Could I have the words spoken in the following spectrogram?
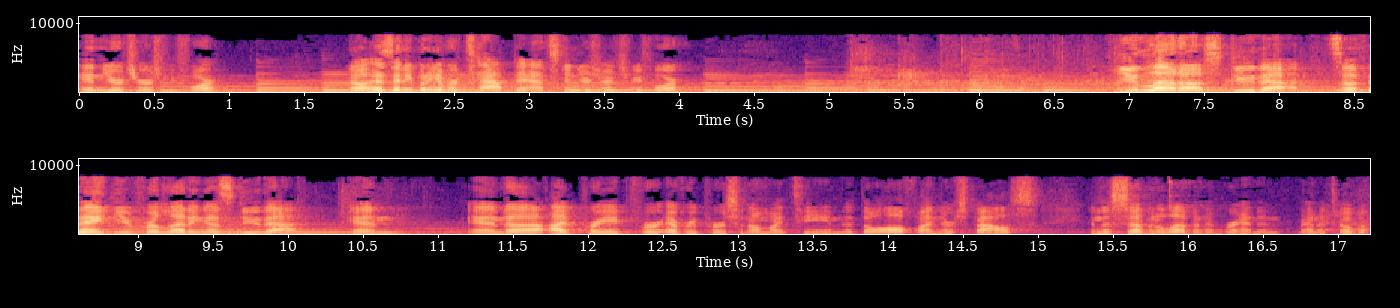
in your church before? No. Has anybody ever tap danced in your church before? You let us do that. So thank you for letting us do that. And and uh, I prayed for every person on my team that they'll all find their spouse in the 7 Eleven in Brandon, Manitoba.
